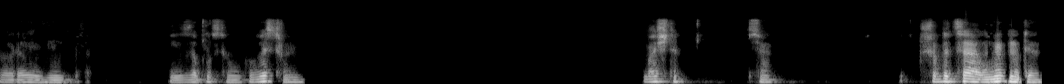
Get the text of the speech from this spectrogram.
перевід. І запустимо по вистрілу. Бачите? Все. Щоб це уникнути,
